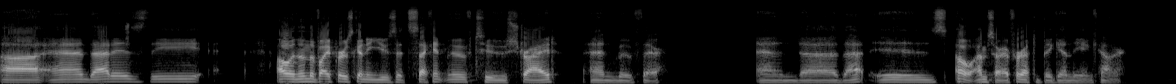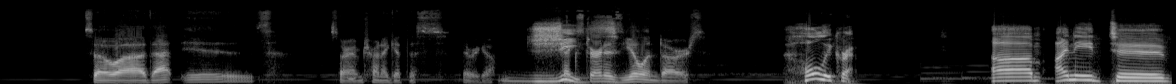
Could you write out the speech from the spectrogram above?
Uh, and that is the. Oh, and then the viper is going to use its second move to stride and move there. And uh, that is. Oh, I'm sorry. I forgot to begin the encounter. So uh, that is. Sorry, I'm trying to get this. There we go. Jeez. Next turn is Yelandar's. Holy crap. Um, I need to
